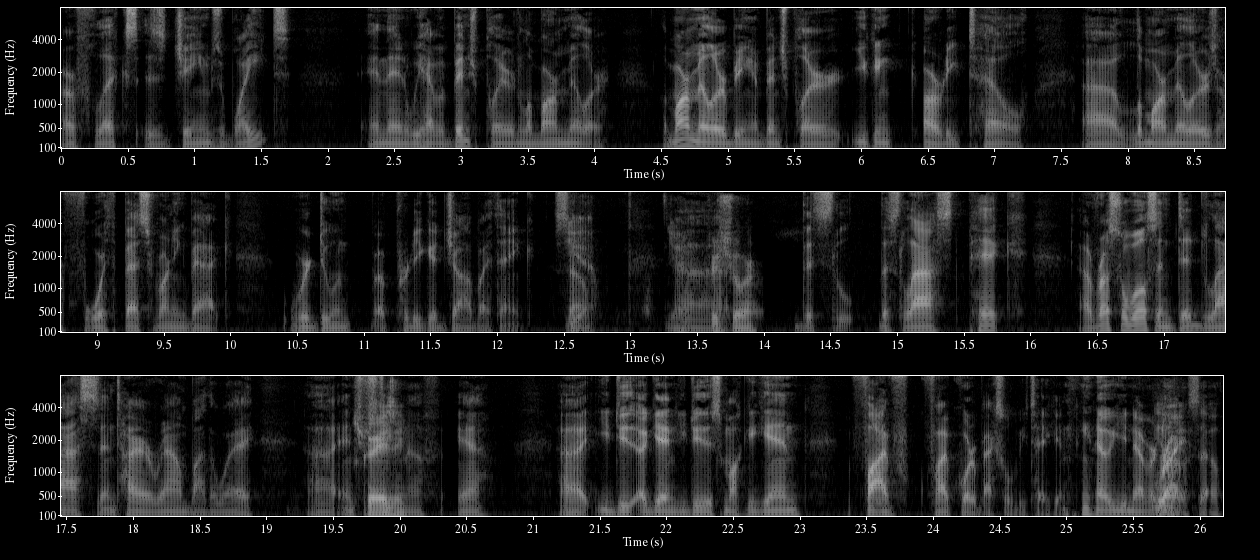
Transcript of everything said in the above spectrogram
Our flex is James White, and then we have a bench player in Lamar Miller. Lamar Miller being a bench player, you can already tell uh, Lamar Miller is our fourth best running back. We're doing a pretty good job, I think. So, yeah, yeah uh, for sure. This this last pick uh, Russell Wilson did last an entire round, by the way. Uh, interesting Crazy. enough, yeah. Uh, you do again. You do this mock again. Five five quarterbacks will be taken. You know, you never know. Right. So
